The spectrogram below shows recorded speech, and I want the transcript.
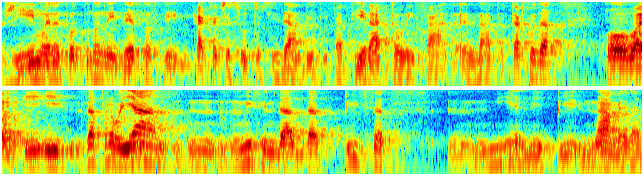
Živimo u jednoj potpunoj neizvesnosti kakav će sutrašnji dan biti, pa ti ratovi, pa e, znate, tako da ovaj, i, i zapravo ja mislim da, da pisac nije ni pi, namera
